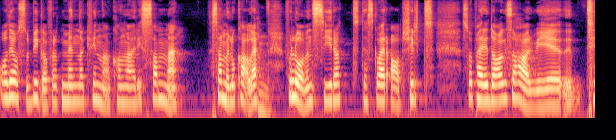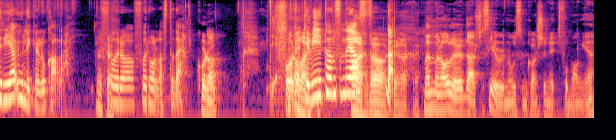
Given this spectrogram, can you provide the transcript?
Og det er også bygga for at menn og kvinner kan være i samme samme lokale. For loven sier at det skal være atskilt. Så per i dag så har vi eh, tre ulike lokaler okay. for å forholde oss til det. Hvor da? Det får du ikke vite, Hans Nei, Andreas. det okay, okay. Men, men allerede der så sier du noe som kanskje er nytt for mange.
